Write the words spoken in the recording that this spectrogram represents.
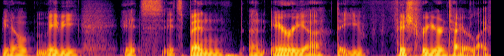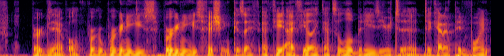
you know maybe it's it's been an area that you've fished for your entire life. For example we're, we're going to use we're going to use fishing because I, I feel I feel like that's a little bit easier to to kind of pinpoint.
